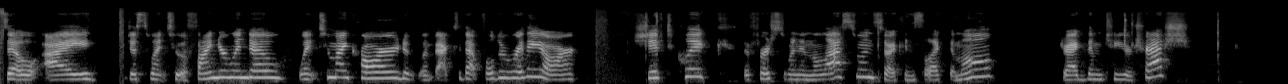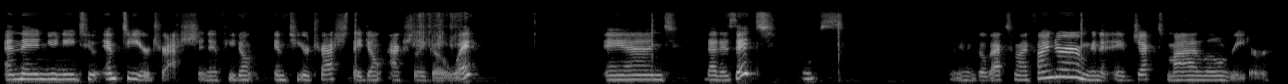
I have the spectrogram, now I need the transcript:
So I just went to a finder window, went to my card, went back to that folder where they are, shift click the first one and the last one so I can select them all, drag them to your trash, and then you need to empty your trash. And if you don't empty your trash, they don't actually go away. And that is it. Oops. I'm gonna go back to my finder. I'm gonna eject my little reader.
